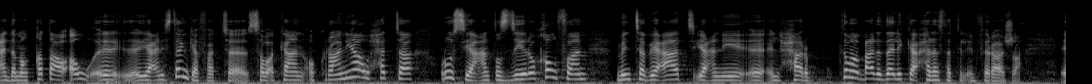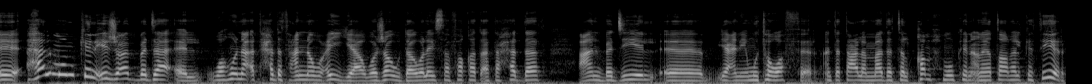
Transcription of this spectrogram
عندما انقطعوا أو يعني استنكفت سواء كان أوكرانيا أو حتى روسيا عن تصديره خوفا من تبعات يعني الحرب ثم بعد ذلك حدثت الانفراجه إيه، هل ممكن إيجاد بدائل؟ وهنا أتحدث عن نوعية وجودة وليس فقط أتحدث عن بديل إيه، يعني متوفر. أنت تعلم مادة القمح ممكن أن يطالها الكثير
